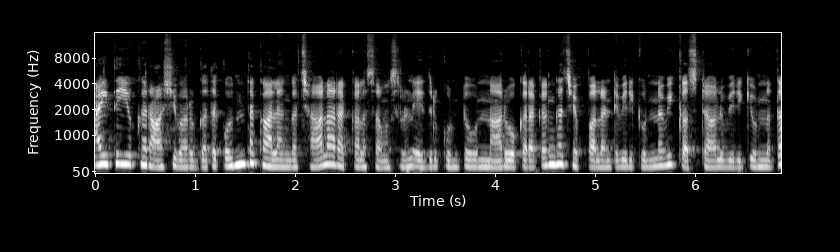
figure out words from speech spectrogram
అయితే ఈ యొక్క రాశి వారు గత కొంతకాలంగా చాలా రకాల సమస్యలను ఎదుర్కొంటూ ఉన్నారు. ఒక రకంగా చెప్పాలంటే వీరికి ఉన్నవి కష్టాలు వీరికి ఉన్నత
